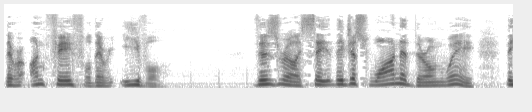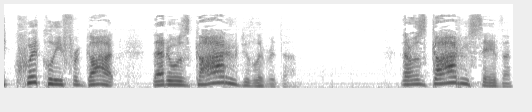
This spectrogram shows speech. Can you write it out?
They were unfaithful, they were evil. The Israelites, they, they just wanted their own way. They quickly forgot that it was God who delivered them, that it was God who saved them,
